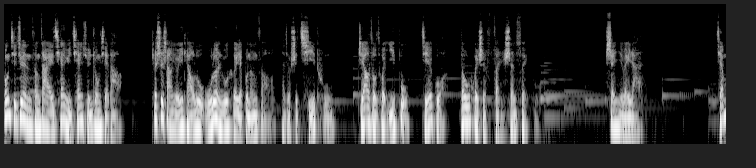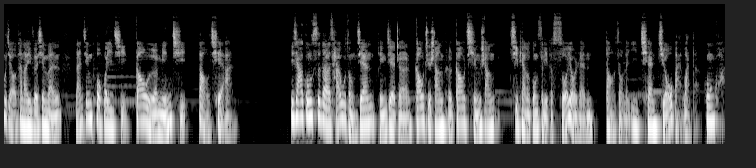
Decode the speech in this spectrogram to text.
宫崎骏曾在《千与千寻》中写道：“这世上有一条路，无论如何也不能走，那就是歧途。只要走错一步，结果都会是粉身碎骨。”深以为然。前不久看到一则新闻：南京破获一起高额民企。盗窃案，一家公司的财务总监凭借着高智商和高情商，欺骗了公司里的所有人，盗走了一千九百万的公款。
